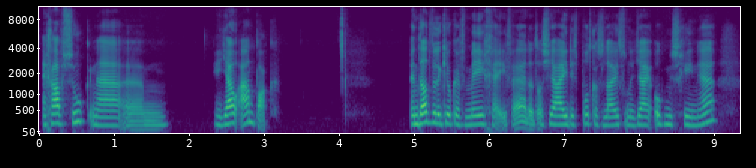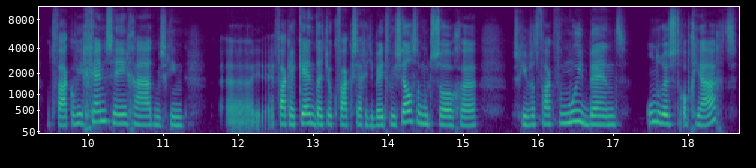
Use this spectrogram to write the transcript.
En ga op zoek naar um, jouw aanpak. En dat wil ik je ook even meegeven. Hè? Dat als jij dit podcast luistert, dat jij ook misschien hè, wat vaak over je grens heen gaat. Misschien uh, vaak herkent dat je ook vaak zegt dat je beter voor jezelf zou moeten zorgen. Misschien wat vaak vermoeid bent, onrustig opgejaagd.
